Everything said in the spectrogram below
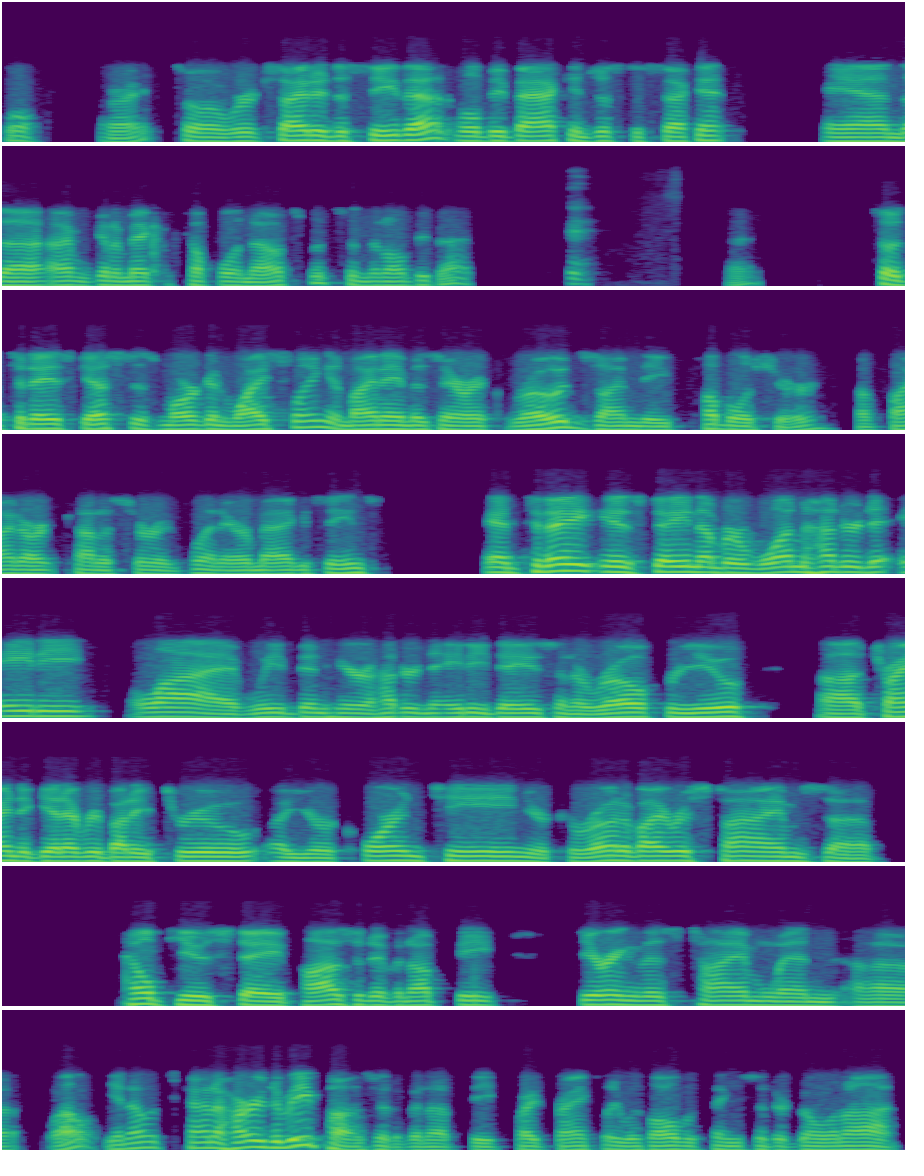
Cool. All right. So we're excited to see that. We'll be back in just a second and uh, I'm going to make a couple announcements and then I'll be back. Okay. Right. So today's guest is Morgan Weistling, and my name is Eric Rhoads. I'm the publisher of Fine Art Connoisseur and Plein Air magazines. And today is day number 180 live. We've been here 180 days in a row for you, uh, trying to get everybody through uh, your quarantine, your coronavirus times, uh, help you stay positive and upbeat during this time when, uh, well, you know, it's kind of hard to be positive and upbeat, quite frankly, with all the things that are going on.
